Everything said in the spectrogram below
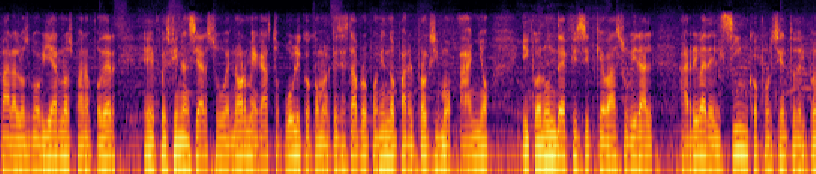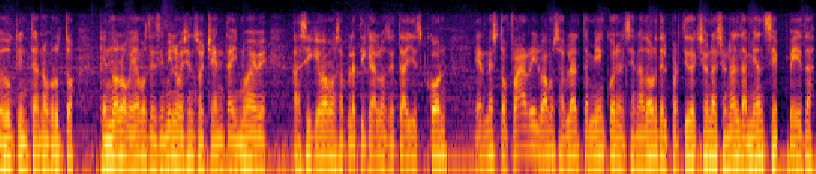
para los gobiernos para poder eh, pues financiar su enorme gasto público como el que se está proponiendo para el próximo año y con un déficit que va a subir al arriba del 5% del Producto Interno Bruto que no lo veamos desde 1989. Así que vamos a platicar los detalles con Ernesto Farril, vamos a hablar también con el senador del Partido Acción Nacional, Damián Cepeda.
